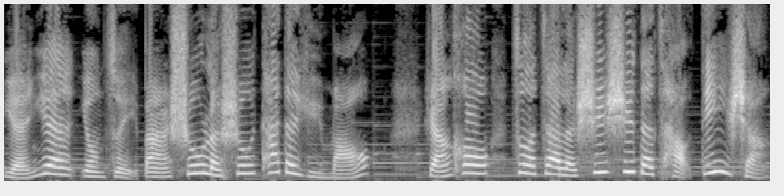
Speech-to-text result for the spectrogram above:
圆圆用嘴巴梳了梳它的羽毛。然后坐在了湿湿的草地上。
